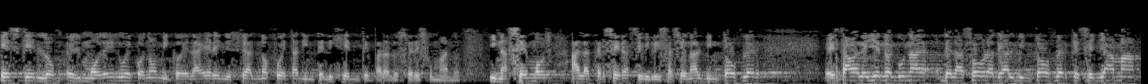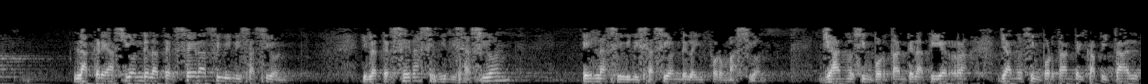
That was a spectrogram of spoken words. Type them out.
es que el modelo económico de la era industrial no fue tan inteligente para los seres humanos. Y nacemos a la tercera civilización. Alvin Toffler, estaba leyendo alguna de las obras de Alvin Toffler que se llama La creación de la tercera civilización. Y la tercera civilización es la civilización de la información. Ya no es importante la tierra, ya no es importante el capital,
